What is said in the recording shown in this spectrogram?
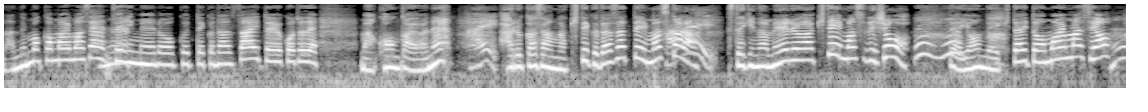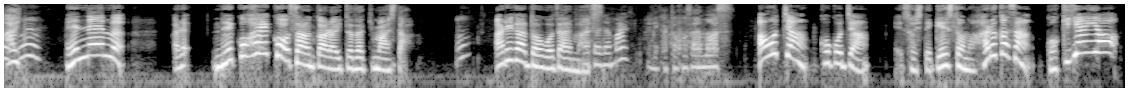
何でも構いません。ぜひメールを送ってください。ということで、まあ今回はね、はるかさんが来てくださっていますから、はい素敵なメールが来ていますでしょう。では読んでいきたいと思いますよ。はい。ペンネーム、あれ、猫平行さんからいただきました。ありがとうございますありがとう。ございます。ありがとうございます。あおちゃん、ここちゃん、そしてゲストのはるかさん、ごきげんよう。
